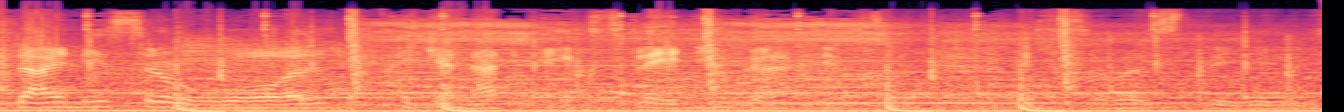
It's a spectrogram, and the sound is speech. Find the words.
dinosaur world. I cannot explain you guys. It's what's this.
